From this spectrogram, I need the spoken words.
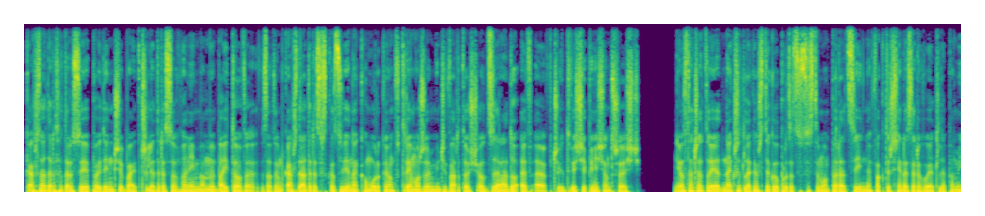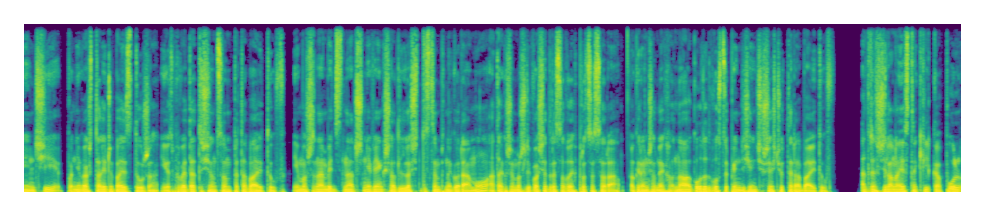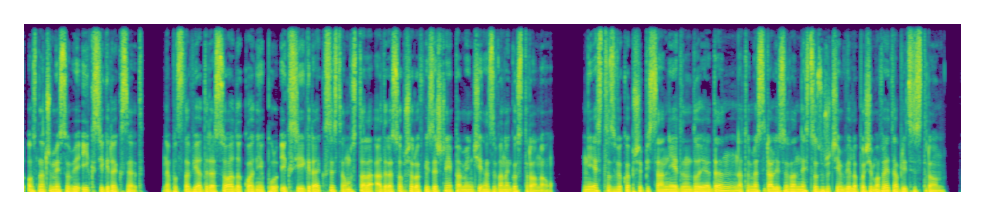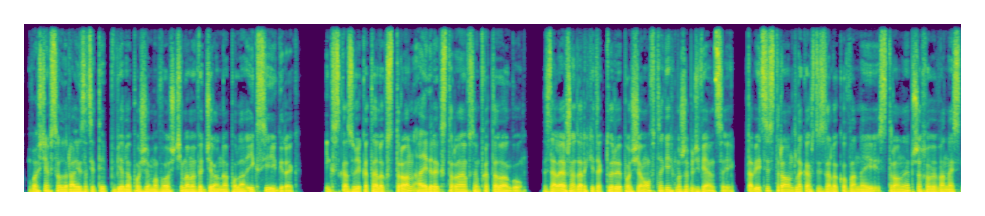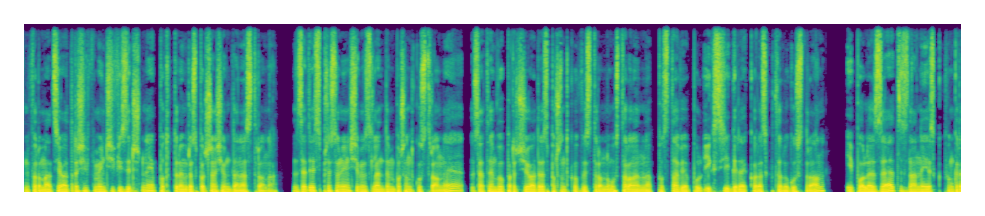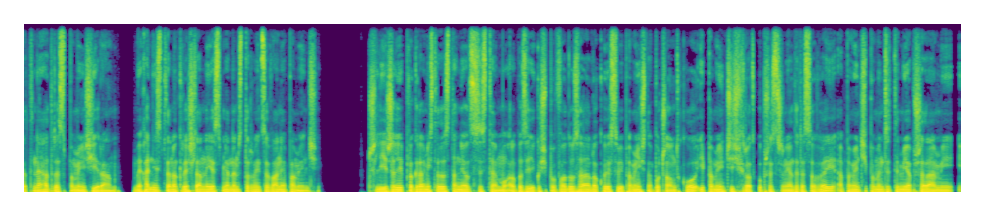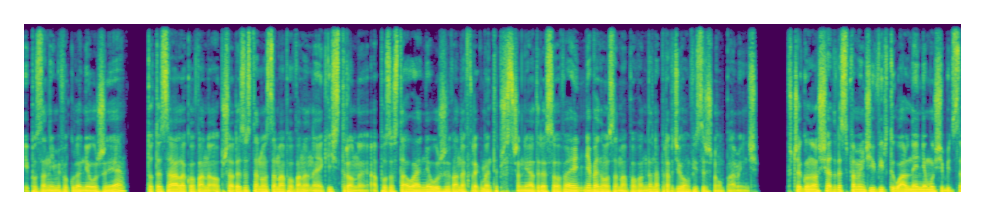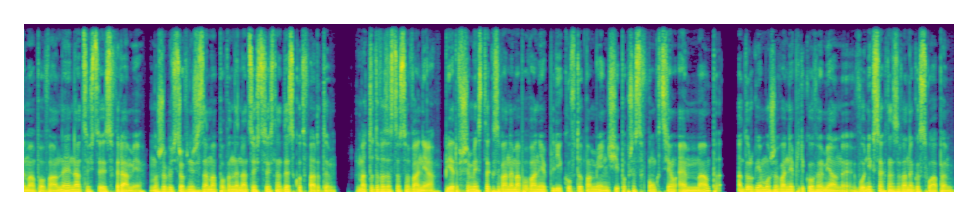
Każdy adres adresuje pojedynczy byte, czyli adresowanie mamy bajtowe, zatem każdy adres wskazuje na komórkę, w której możemy mieć wartość od 0 do FF, czyli 256. Nie oznacza to jednak, że dla każdego procesu system operacyjny faktycznie rezerwuje tyle pamięci, ponieważ ta liczba jest duża i odpowiada tysiącom petabajtów i może nam być znacznie większa od ilości dostępnego RAMu, a także możliwości adresowych procesora, ograniczonych na ogół do 256 terabajtów. Adres dzielony jest na kilka pól, oznaczymy sobie x, y, z. Na podstawie adresu, a dokładniej pól x y, system ustala adres obszaru fizycznej pamięci nazywanego stroną. Nie jest to zwykłe przypisanie 1 do 1, natomiast realizowane jest to z użyciem wielopoziomowej tablicy stron. Właśnie w celu realizacji tej wielopoziomowości mamy wydzielone pola X i Y. X wskazuje katalog stron, a Y stronę w tym katalogu. Zależnie od architektury poziomów, takich może być więcej. W tablicy stron dla każdej zalokowanej strony przechowywana jest informacja o adresie w pamięci fizycznej, pod którym rozpoczyna się dana strona. Z jest przesunięciem względem początku strony, zatem w oparciu o adres początkowy strony ustalony na podstawie pól X, Y oraz katalogu stron i pole Z znany jest konkretny adres pamięci RAM. Mechanizm ten określany jest mianem stronicowania pamięci. Czyli jeżeli programista dostanie od systemu albo z jakiegoś powodu zaalokuje sobie pamięć na początku i pamięci w środku przestrzeni adresowej, a pamięci pomiędzy tymi obszarami i poza nimi w ogóle nie użyje, to te zaalokowane obszary zostaną zamapowane na jakieś strony, a pozostałe nieużywane fragmenty przestrzeni adresowej nie będą zamapowane na prawdziwą fizyczną pamięć. W szczególności adres pamięci wirtualnej nie musi być zamapowany na coś, co jest w ramie. Może być również zamapowany na coś, co jest na dysku twardym. Ma to dwa zastosowania. Pierwszym jest tak zwane mapowanie plików do pamięci poprzez funkcję mmap, a drugim używanie pliku wymiany, w Unixach nazywanego swapem.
